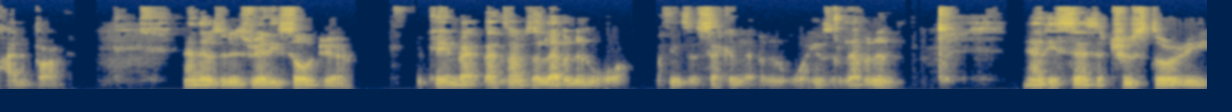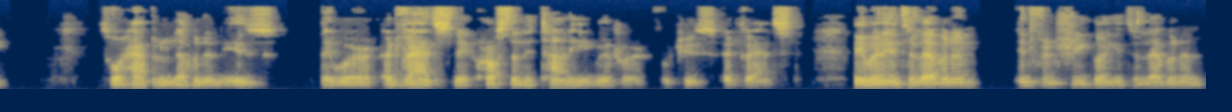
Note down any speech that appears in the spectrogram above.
Highland Park, and there was an Israeli soldier who came back. That time was the Lebanon War. I think it's the second Lebanon War. He was in Lebanon, and he says a true story. So what happened in Lebanon is they were advanced. They crossed the Litani River, which is advanced. They went into Lebanon, infantry going into Lebanon,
